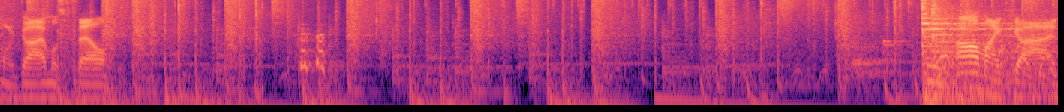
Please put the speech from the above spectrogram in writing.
my god, I almost fell. oh my god.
